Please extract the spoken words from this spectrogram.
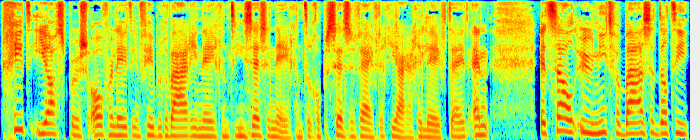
Giet Jaspers overleed in februari 1996 op 56-jarige leeftijd. En het zal u niet verbazen dat hij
